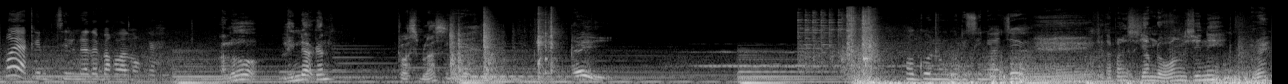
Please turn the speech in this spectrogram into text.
Lo yakin si Linda teh bakalan oke? Halo, Linda kan? Kelas 11? Hey. Oh, gue nunggu di sini aja ya. Eh, kita paling sejam doang di sini. Oke?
